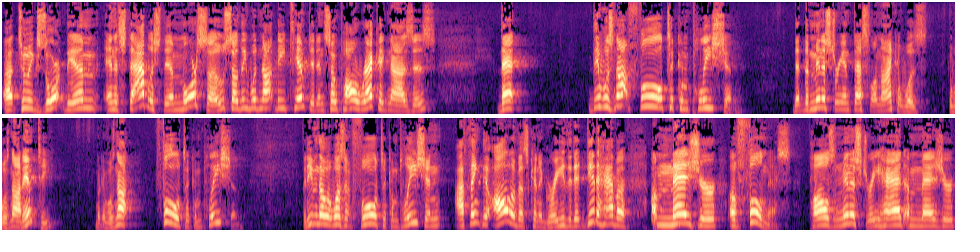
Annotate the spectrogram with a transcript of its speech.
uh, to exhort them and establish them more so, so they would not be tempted. And so Paul recognizes that it was not full to completion, that the ministry in Thessalonica was, it was not empty, but it was not full to completion. But even though it wasn't full to completion, I think that all of us can agree that it did have a, a measure of fullness. Paul's ministry had a measure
